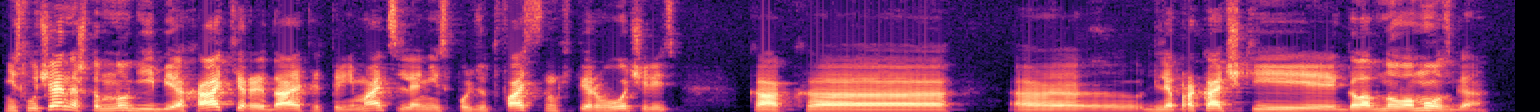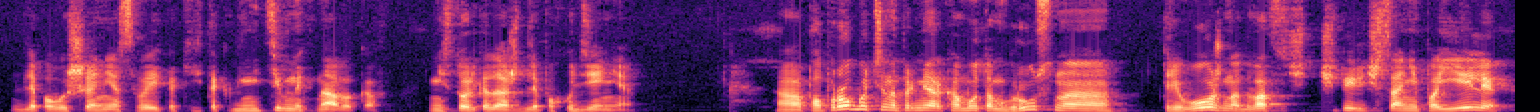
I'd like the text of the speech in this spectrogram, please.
Не случайно, что многие биохакеры, да, и предприниматели, они используют фастинг в первую очередь как э, э, для прокачки головного мозга, для повышения своих каких-то когнитивных навыков, не столько даже для похудения. Э, попробуйте, например, кому там грустно, тревожно, 24 часа не поели,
